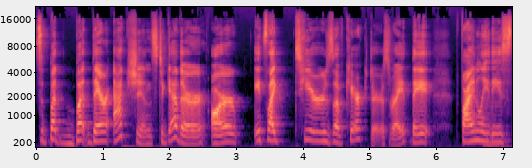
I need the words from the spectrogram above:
So, but but their actions together are it's like tiers of characters, right? They finally these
